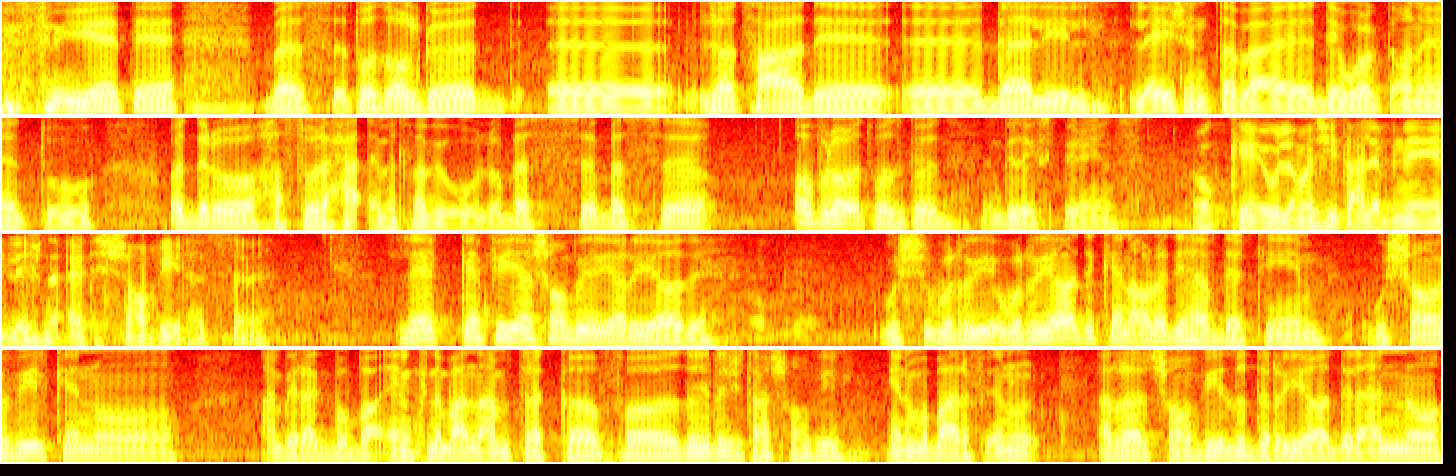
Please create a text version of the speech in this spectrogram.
مسؤولياتي بس it was all good. Uh, جاد سعادة uh, دالي ال agent تبعي they worked on it و- وقدروا حصلوا لي حقي مثل ما بيقولوا. بس بس uh, overall it was good. Good experience. أوكي. ولما جيت على لبنان ليش نقيت الشانفيل هالسنة؟ ليك كان في يا شانفيل يا رياضي. والرياضي كان already have their team والشانفيل كانوا عم بيركبوا بعض. يعني كنا بعدنا عم نتركب فدغري جيت على شانفيل. يعني ما بعرف إنه قررت شانفيل ضد الرياضي لأنه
